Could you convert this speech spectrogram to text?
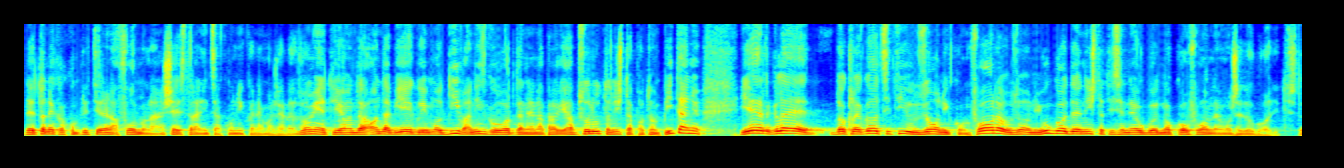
da je to neka komplicirana formula na šest stranica koju niko ne može razumjeti i onda, onda bi ego imao divan izgovor da ne napravi apsolutno ništa po tom pitanju, jer gle, dokle god si ti u zoni komfora, u zoni ugode, ništa ti se neugodno ko fol ne može dogoditi, što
